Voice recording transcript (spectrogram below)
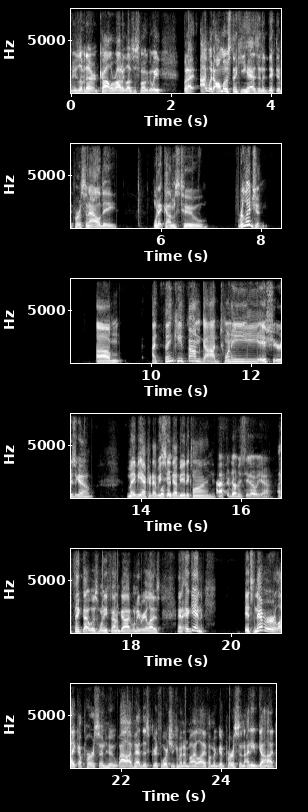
he's living there in colorado. He loves to smoke the weed. But i, I would almost think he has an addictive personality when it comes to religion. Um i think he found god 20-ish years ago. Maybe after wcw declined. After WCW, yeah. I think that was when he found God, when he realized. And again, it's never like a person who, wow, I've had this good fortune come into my life. I'm a good person. I need God.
